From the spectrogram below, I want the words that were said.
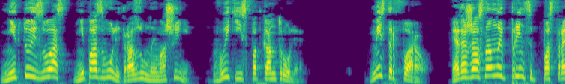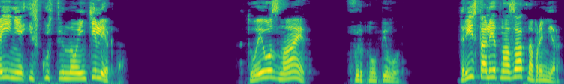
Никто из вас не позволит разумной машине выйти из-под контроля. Мистер Фаррелл, это же основной принцип построения искусственного интеллекта. Кто его знает, фыркнул пилот. Триста лет назад, например,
